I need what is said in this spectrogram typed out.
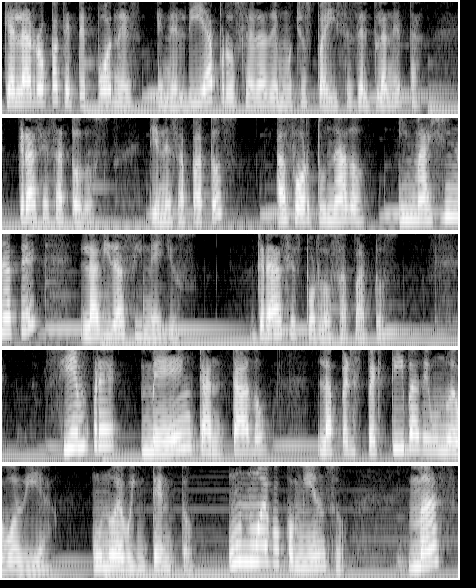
que la ropa que te pones en el día proceda de muchos países del planeta. Gracias a todos. ¿Tienes zapatos? Afortunado. Imagínate la vida sin ellos. Gracias por los zapatos. Siempre me he encantado la perspectiva de un nuevo día, un nuevo intento, un nuevo comienzo, más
